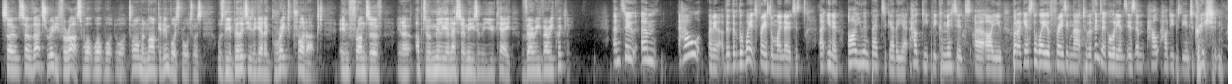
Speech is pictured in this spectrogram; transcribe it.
So, so that's really for us what, what, what, what Tom and Market Invoice brought to us was the ability to get a great product in front of, you know, up to a million SMEs in the UK very, very quickly. And so, um, how? I mean, the, the, the way it's phrased on my notes is, uh, you know, are you in bed together yet? How deeply committed uh, are you? But I guess the way of phrasing that to a fintech audience is, um, how how deep is the integration?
